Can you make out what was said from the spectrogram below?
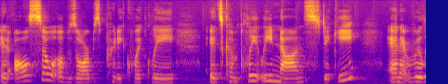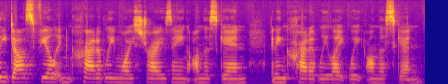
it also absorbs pretty quickly. It's completely non-sticky and it really does feel incredibly moisturizing on the skin and incredibly lightweight on the skin.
